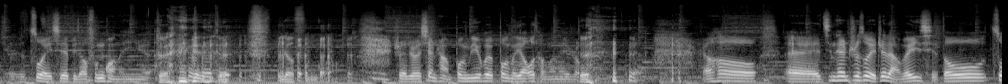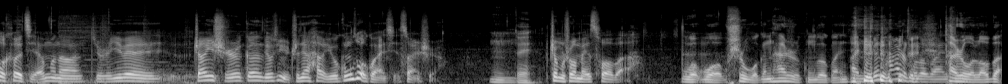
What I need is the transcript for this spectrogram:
就是做一些比较疯狂的音乐，对对，比较疯狂，这就是现场蹦迪会蹦得腰疼的那种。对。然后，呃，今天之所以这两位一起都做客节目呢，就是因为张一驰跟刘星宇之间还有一个工作关系，算是。嗯，对，这么说没错吧？我我是我跟他是工作关系，啊你跟他是工作关系，他是我老板，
